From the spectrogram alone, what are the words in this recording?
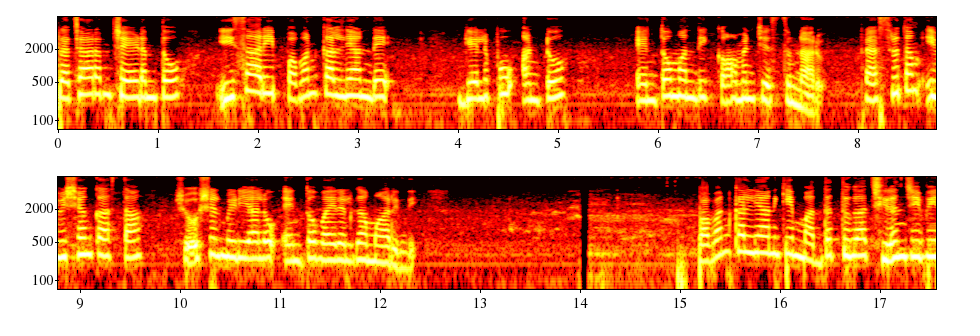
ప్రచారం చేయడంతో ఈసారి పవన్ కల్యాణ్దే గెలుపు అంటూ ఎంతోమంది కామెంట్ చేస్తున్నారు. ప్రస్తుతం ఈ విషయం కాస్తా సోషల్ మీడియాలో ఎంతో వైరల్గా మారింది. పవన్ కళ్యాణ్కి మద్దతుగా చిరంజీవి,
